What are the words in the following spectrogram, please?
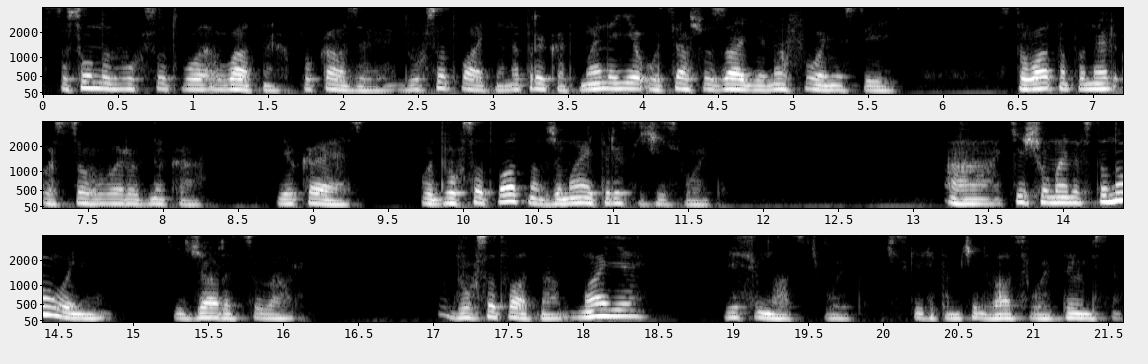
Стосовно 200 ватних, показую. 200 ватні, наприклад, в мене є оця, що ззаді на фоні стоїть. 100 ватна панель ось цього виробника UKS. От 200 ватна вже має 36 вольт. А ті, що в мене встановлені, ті Jarvis Solar, 200 ватна, має 18 вольт. Чи скільки там, чи 20 вольт, дивимося.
